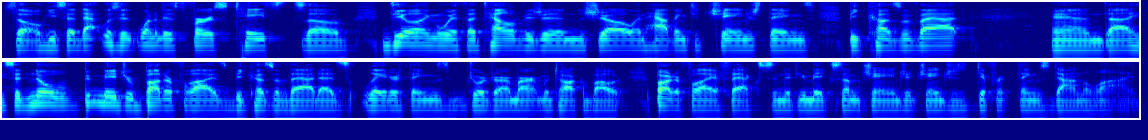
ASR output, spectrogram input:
So he said that was one of his first tastes of dealing with a television show and having to change things because of that. And uh, he said no major butterflies because of that, as later things George R. R. Martin would talk about butterfly effects. And if you make some change, it changes different things down the line.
